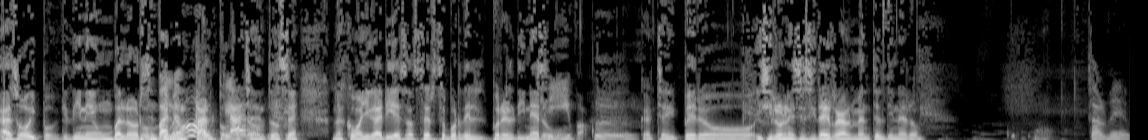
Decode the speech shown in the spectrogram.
A eso voy, porque tiene un valor Un sentimental, valor, po, claro. Entonces, no es como llegar y deshacerse por, del, por el dinero, Sí, po, po. mm, ¿cachai? Pero, ¿y si lo necesitáis realmente el dinero? Tal vez.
